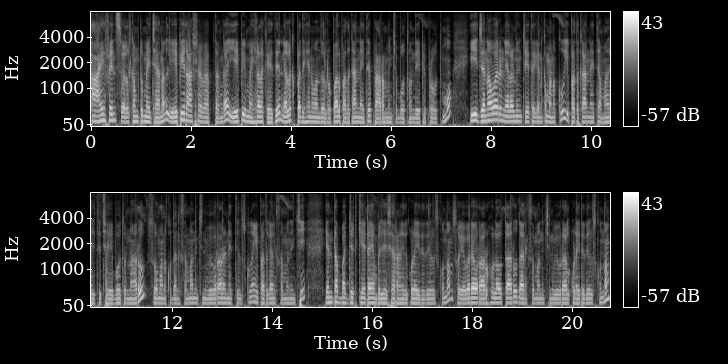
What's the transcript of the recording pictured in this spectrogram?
Hi friends welcome to my channel AP రాష్ట్ర వ్యాప్తంగా ఏపీ మహిళలకైతే నెలకు పదిహేను వందల రూపాయల పథకాన్ని అయితే ప్రారంభించబోతోంది ఏపీ ప్రభుత్వము. ఈ జనవరి నెల నుంచి అయితే కనుక మనకు ఈ పథకాన్ని అయితే అమలు అయితే చేయబోతున్నారు. సో మనకు దానికి సంబంధించిన వివరాలనేది తెలుసుకుందాం. ఈ పథకానికి సంబంధించి ఎంత బడ్జెట్ కేటాయింపు చేశారనేది కూడా అయితే తెలుసుకుందాం. సో ఎవరెవరు అర్హులు అవుతారు దానికి సంబంధించిన వివరాలు కూడా అయితే తెలుసుకుందాం.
